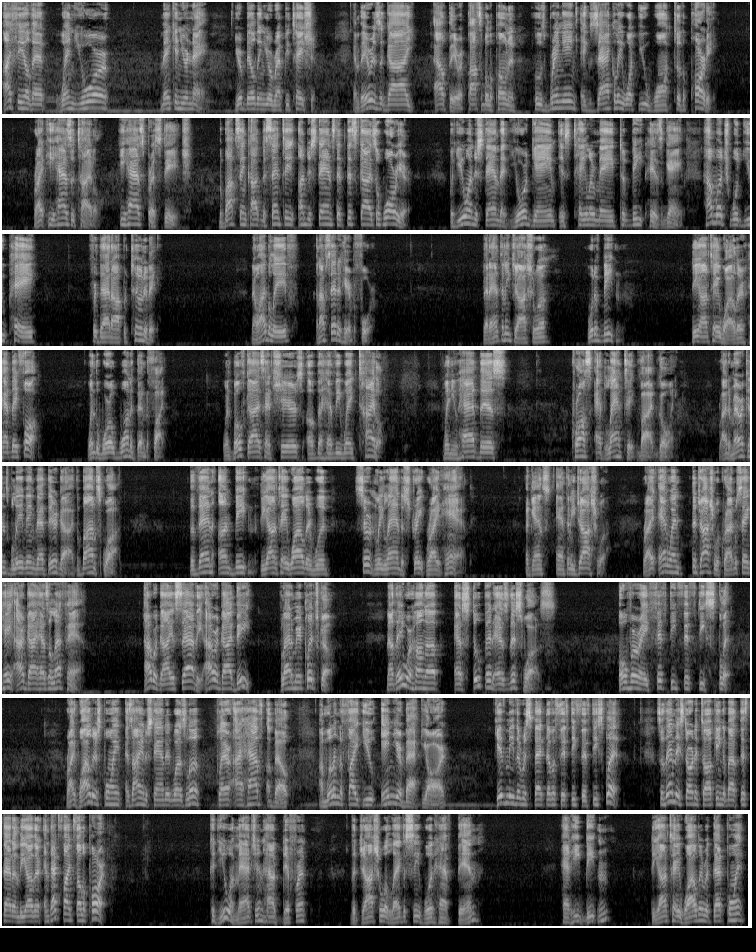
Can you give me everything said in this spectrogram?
I feel that when you're making your name, you're building your reputation, and there is a guy out there, a possible opponent, who's bringing exactly what you want to the party. Right? He has a title, he has prestige. The boxing cognoscente understands that this guy's a warrior. But you understand that your game is tailor made to beat his game. How much would you pay for that opportunity? Now, I believe and I've said it here before, that Anthony Joshua would have beaten Deontay Wilder had they fought when the world wanted them to fight. When both guys had shares of the heavyweight title. When you had this cross Atlantic vibe going, right? Americans believing that their guy, the bomb squad, the then unbeaten Deontay Wilder would certainly land a straight right hand against Anthony Joshua, right? And when the Joshua crowd was saying, hey, our guy has a left hand. Our guy is savvy. Our guy beat Vladimir Klitschko. Now, they were hung up as stupid as this was over a 50 50 split right? Wilder's point, as I understand it, was look, player, I have a belt. I'm willing to fight you in your backyard. Give me the respect of a 50 50 split. So then they started talking about this, that, and the other, and that fight fell apart. Could you imagine how different the Joshua legacy would have been had he beaten Deontay Wilder at that point?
